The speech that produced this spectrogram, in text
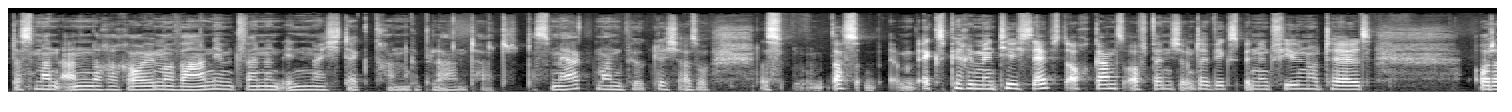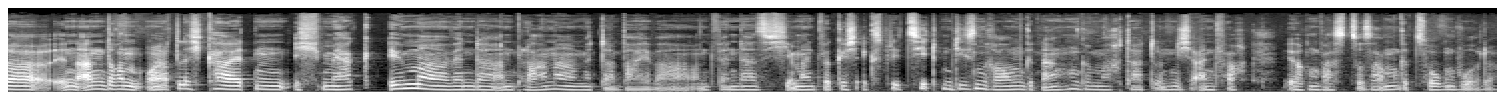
dass man andere Räume wahrnimmt, wenn ein Innenarchitekt dran geplant hat. Das merkt man wirklich. Also das, das experimentiere ich selbst auch ganz oft, wenn ich unterwegs bin in vielen Hotels oder in anderen Örtlichkeiten, ich merke immer, wenn da ein Planer mit dabei war und wenn da sich jemand wirklich explizit um diesen Raum Gedanken gemacht hat und nicht einfach irgendwas zusammengezogen wurde.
